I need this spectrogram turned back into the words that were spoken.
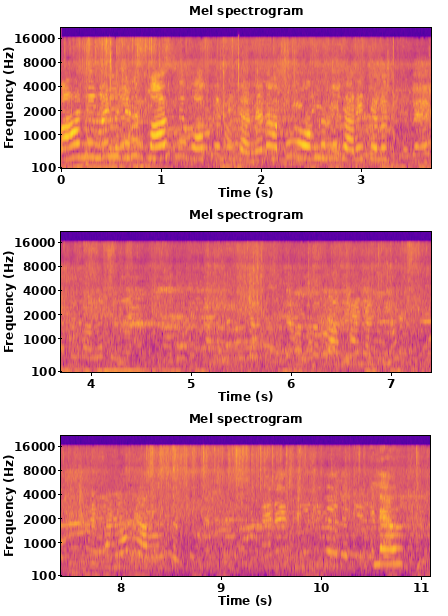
बाहर नहीं निकले पार्क में वॉक करने जाना ना। आपको वॉक करने जा रहे चलो। Hello.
